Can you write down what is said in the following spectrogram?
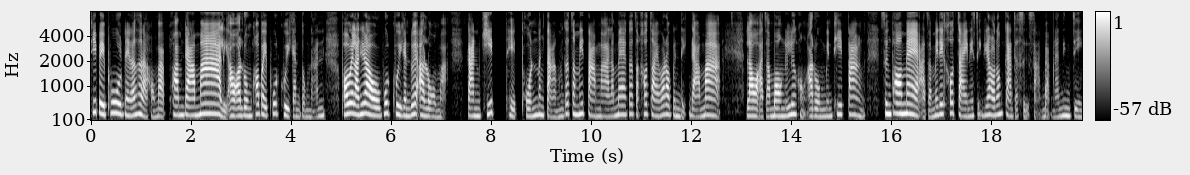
ที่ไปพูดในลักษณะของแบบความดราม่าหรือเอาอารมณ์เข้าไปพูดคุยกันตรงนั้น เพราะเวลาที่เราพูดคุยกันด้วยอารมณ์อะการคิดเหตุผลต่างๆ มันก็จะไม่ตามมาแล้วแม่ก็จะเข้าใจว่าเราเป็นเด็กดราม่า เราอาจจะมองในเรื่องของอารมณ์เป็นที่ตั้ง ซึ่งพ่อแม่อาจจะไม่ได้เข้าใจในสิ่งที่เราต้องการจะสื่อสารแบบนั้นจริง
